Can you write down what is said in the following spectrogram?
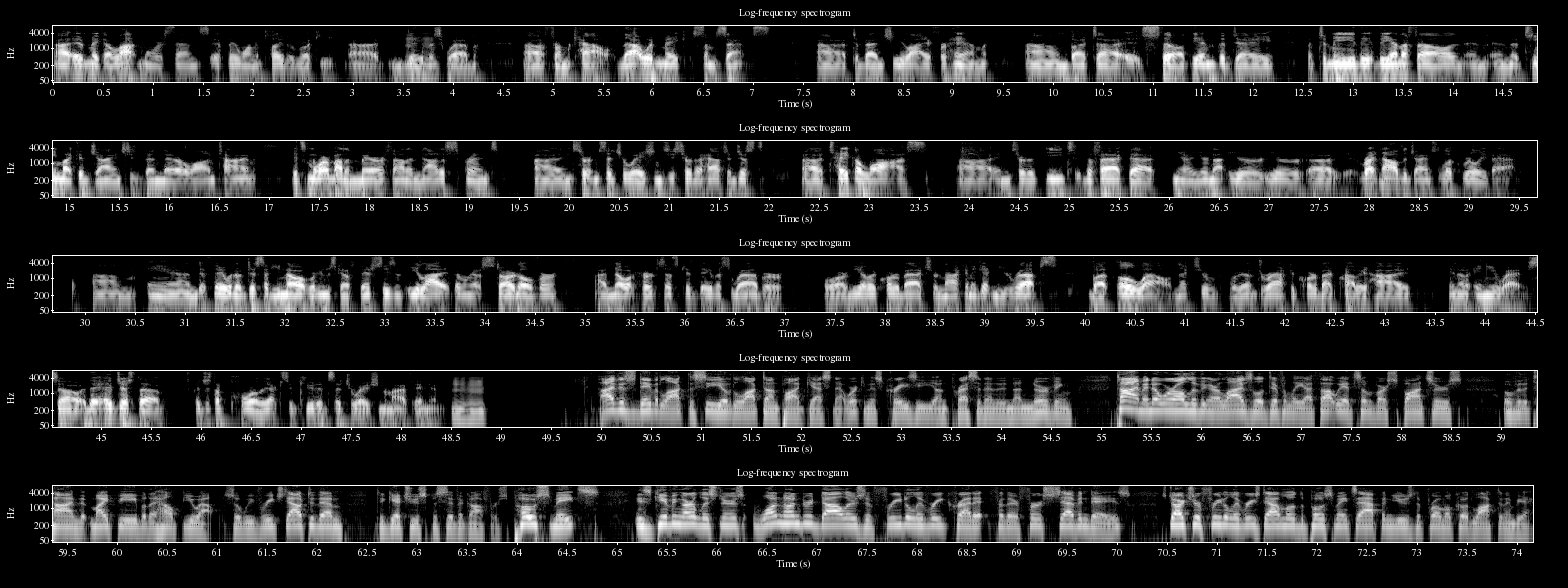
Uh, it would make a lot more sense if they want to play the rookie, uh, Davis mm-hmm. Webb, uh, from Cal. That would make some sense uh, to bench Eli for him. Um, but uh, it's still, at the end of the day, to me, the, the NFL and, and, and a team like the Giants, who's been there a long time, it's more about a marathon and not a sprint. Uh, in certain situations, you sort of have to just uh, take a loss uh, and sort of eat the fact that you know you're not you're you're uh, right now the Giants look really bad. Um, and if they would have just said, you know what, we're just going to finish season with Eli, then we're going to start over. I know it hurts us because Davis Webb or or the other quarterbacks are not going to get any reps. But oh well, next year we're going to draft a quarterback probably high, you know, anyway. So it just a it's just a poorly executed situation, in my opinion. Mm-hmm. Hi, this is David Locke, the CEO of the Locked On Podcast Network. In this crazy, unprecedented, and unnerving time, I know we're all living our lives a little differently. I thought we had some of our sponsors over the time that might be able to help you out. So we've reached out to them to get you specific offers. Postmates is giving our listeners $100 of free delivery credit for their first seven days. Start your free deliveries, download the Postmates app, and use the promo code LOCKEDONNBA.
